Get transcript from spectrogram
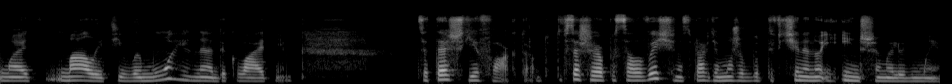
мають мали ті вимоги неадекватні. Це теж є фактором. Тобто все, що я описала вище, насправді може бути вчинено і іншими людьми.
